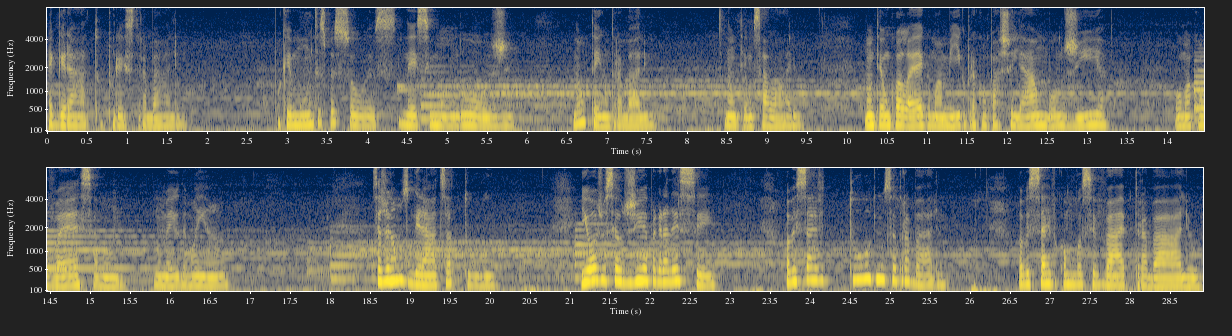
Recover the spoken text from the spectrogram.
é grato por esse trabalho, porque muitas pessoas nesse mundo hoje não têm um trabalho, não têm um salário, não tem um colega, um amigo para compartilhar um bom dia ou uma conversa no, no meio da manhã. Sejamos gratos a tudo e hoje o seu dia é para agradecer. Observe tudo no seu trabalho. Observe como você vai para o trabalho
